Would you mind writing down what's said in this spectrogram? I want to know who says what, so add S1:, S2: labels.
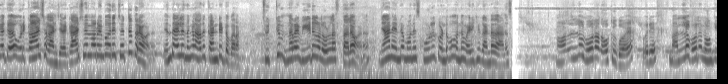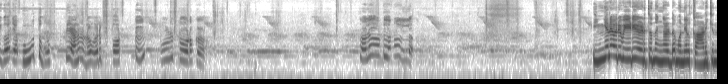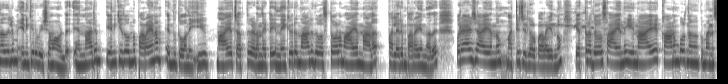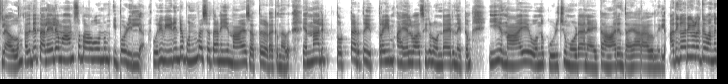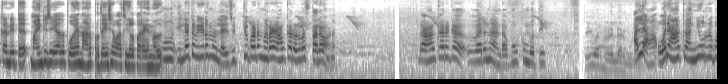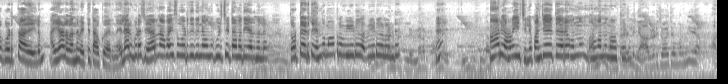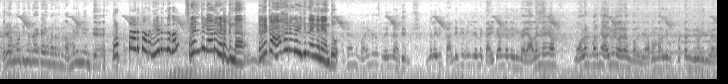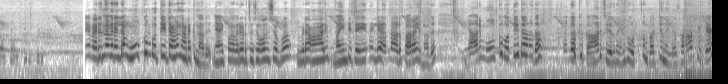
S1: നിങ്ങൾക്ക് ഒരു കാഴ്ച കാണിച്ചു തരാം. കാഴ്ച എന്ന് പറയുമ്പോൾ ഒരു ചെറ്റത്തരമാണ്. എന്തായാലും നിങ്ങൾ അത് കണ്ടിട്ട് പറ. ചുറ്റും നിറയെ വീടുകളുള്ള സ്ഥലമാണ്. ഞാൻ എന്റെ മോനെ സ്കൂളിൽ കൊണ്ടുപോകുന്ന വഴിക്ക് കണ്ടതാണ്. നല്ല പോലെ നോക്കിക്കോ ഒരു നല്ല പോലെ നോക്കിക്കോ. ഞാൻ മൂത്ത് പൊട്ടിയാണ് ഒരു പൊട്ടി പുഴുത്ത് കൊടുക്കുകയാണ് ഒന്നും ഇല്ല. ഇങ്ങനെ ഒരു വീഡിയോ എടുത്ത് നിങ്ങളുടെ മുന്നിൽ കാണിക്കുന്നതിലും എനിക്കൊരു വിഷമമുണ്ട്. എന്നാലും എനിക്കിതൊന്ന് പറയണം എന്ന് തോന്നി. ഈ നായ ചത്ത് കിടന്നിട്ട് ഇന്നേക്കൊരു നാല് ദിവസത്തോളം ആയെന്നാണ് പലരും പറയുന്നത്. ഒരാഴ്ച ആയെന്നും മറ്റു ചിലർ പറയുന്നു. എത്ര ദിവസമായെന്ന് ഈ നായയെ കാണുമ്പോൾ നിങ്ങൾക്ക് മനസ്സിലാകും. അതിന്റെ തലയിലെ മാംസഭാഗമൊന്നും ഇപ്പോഴില്ല. ഒരു വീടിന്റെ മുൻവശത്താണ് ഈ നായ ചത്ത് കിടക്കുന്നത്. എന്നാലും തൊട്ടടുത്ത് ഇത്രയും അയൽവാസികൾ ഉണ്ടായിരുന്നിട്ടും ഈ നായയെ ഒന്ന് കുഴിച്ചു മൂടാനായിട്ട് ആരും തയ്യാറാകുന്നില്ല. അധികാരികളൊക്കെ വന്ന് കണ്ടിട്ട് മൈൻഡ് ചെയ്യാതെ പോയെന്നാണ് പ്രദേശവാസികൾ പറയുന്നത്. ഇല്ലാത്ത വീടൊന്നുമല്ല. ചുറ്റുപാടും നിറയെ ആൾക്കാരുള്ള സ്ഥലമാണ്. ആൾക്കാരൊക്കെ വരുന്നുണ്ടോ മൂക്കും പൊത്തി. അല്ല ഒരാൾക്ക് അഞ്ഞൂറ് രൂപ കൊടുത്തായാലും അയാൾ വന്ന് വെട്ടിത്താക്കുമായിരുന്നു എല്ലാരും കൂടെ ചേർന്ന് ആ പൈസ കൊടുത്ത് ഇതിനെ ഒന്ന് കുഴിച്ചിട്ടാ മതിയായിരുന്നല്ലോ. തൊട്ടടുത്ത് എന്തുമാത്രം വീട് വീടുകളുണ്ട്? ആരും അറിയിച്ചില്ല. പഞ്ചായത്തുകാരെ ഒന്നും വന്ന് നോക്കിയില്ല. തൊട്ടടുത്താണ് വീടിന്റെതാ. ഫ്രണ്ടിലാണ് കിടക്കുന്നത്. ഇവരൊക്കെ ആഹാരം കഴിക്കുന്നത് എങ്ങനെയെന്തോ
S2: കഴിക്കാൻ തന്നെ എനിക്ക്. അതല്ലേ ഞാൻ മോളോട് പറഞ്ഞു വരാൻ പറഞ്ഞു. അപ്പം പറഞ്ഞു പെട്ടെന്ന് ഇതിലൂടെ ഇനി വരാൻ പറഞ്ഞു.
S1: വരുന്നവരെല്ലാം മൂക്കും പൊത്തിയിട്ടാണ് നടക്കുന്നത്. ഞാൻ ഇപ്പൊ അവരോട് ചോദിച്ചപ്പോൾ ഇവിടെ ആരും മൈൻഡ് ചെയ്യുന്നില്ല എന്നാണ് പറയുന്നത്. ഞാനും മൂക്ക് പൊത്തിയിട്ടാണ് ഇതാ ഞങ്ങൾക്ക് കാണിച്ചു തരുന്നത്. എനിക്ക് ഒട്ടും പറ്റുന്നില്ല. സാക്ഷിക്ക്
